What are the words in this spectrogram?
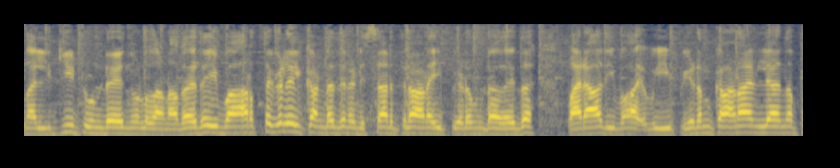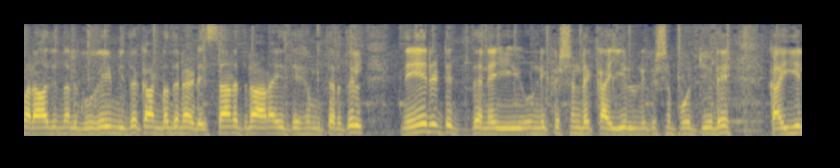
നൽകിയിട്ടുണ്ട് എന്നുള്ളതാണ്. അതായത് ഈ വാർത്തകളിൽ കണ്ടതിന്റെ അടിസ്ഥാനത്തിലാണ് ഈ പീഠം ഉണ്ട് അതായത് പരാതി ഈ പീഠം കാണാനില്ല എന്ന പരാതി നൽകുകയും ഇത് കണ്ടതിന്റെ അടിസ്ഥാനത്തിലാണ് ഇദ്ദേഹം ഇത്തരത്തിൽ നേരിട്ടെത്തി തന്നെ ഈ ഉണ്ണികൃഷ്ണന്റെ കയ്യിൽ ഉണ്ണികൃഷ്ണൻ പോറ്റിയുടെ കയ്യിലേക്ക്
